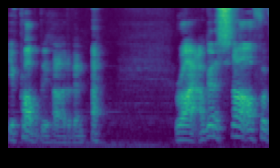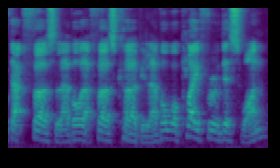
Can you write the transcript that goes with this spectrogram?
You've probably heard of him. right, I'm going to start off with that first level, that first Kirby level. We'll play through this one,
